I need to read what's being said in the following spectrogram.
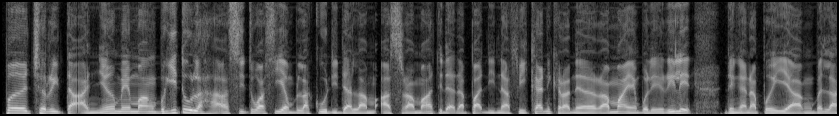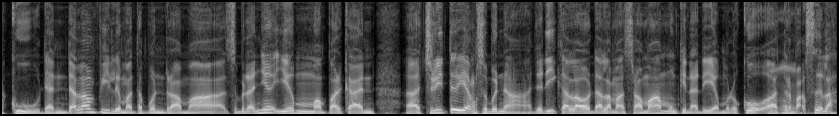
penceritaannya memang begitulah uh, situasi yang berlaku di dalam asrama tidak dapat dinafikan kerana ramai yang boleh relate dengan apa yang berlaku dan dalam filem ataupun drama sebenarnya ia memaparkan uh, cerita yang sebenar. Jadi kalau dalam asrama mungkin ada yang merokok uh, terpaksalah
